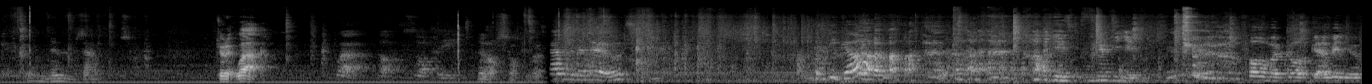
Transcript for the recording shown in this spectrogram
Get nose out. Do you want it wet? Well, not sloppy. You're not stopping it. Down with the nose. Where'd he go? That is brilliant. oh my god, get a video.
